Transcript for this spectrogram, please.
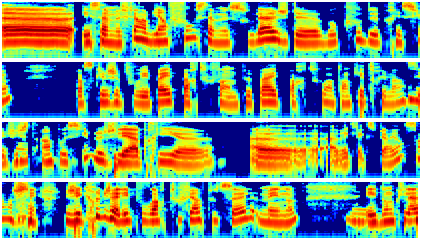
Euh, et ça me fait un bien fou, ça me soulage de beaucoup de pression parce que je ne pouvais pas être partout, enfin on ne peut pas être partout en tant qu'être humain, c'est juste impossible. Je l'ai appris euh, euh, avec l'expérience. Hein. J'ai cru que j'allais pouvoir tout faire toute seule, mais non. Et donc là,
